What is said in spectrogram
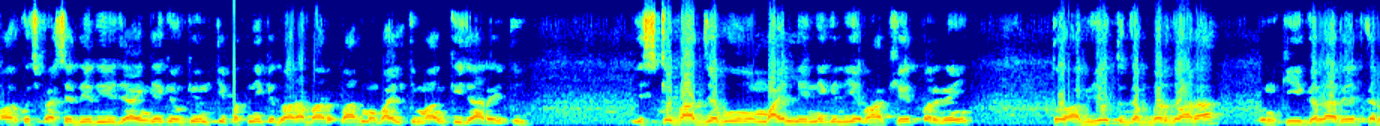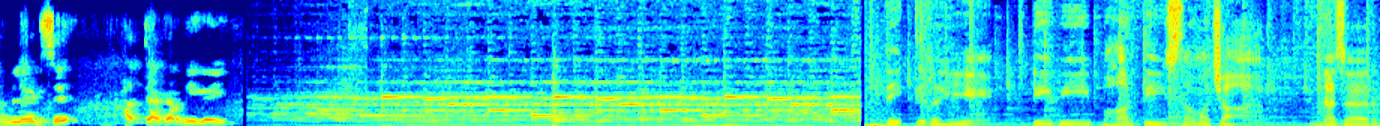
और कुछ पैसे दे दिए जाएँगे, क्योंकि उनकी पत्नी के द्वारा बार बार मोबाइल की मांग की जा रही थी। इसके बाद जब वो मोबाइल लेने के लिए वहाँ खेत पर गई तो अभियुक्त गब्बर द्वारा उनकी गला रेत कर ब्लेड से हत्या कर दी गई। देखते रहिए डीबी भारती समाचार, नज़र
